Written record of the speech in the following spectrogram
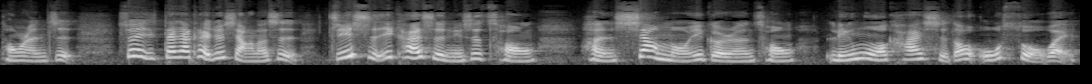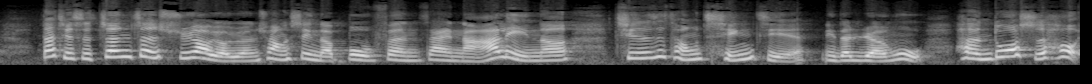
同人志，所以大家可以去想的是，即使一开始你是从很像某一个人，从临摹开始都无所谓。那其实真正需要有原创性的部分在哪里呢？其实是从情节、你的人物，很多时候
